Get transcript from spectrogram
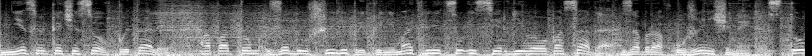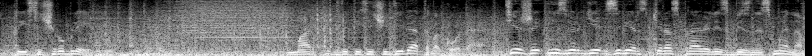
несколько часов пытали, а потом задушили предпринимательницу из Сергиевого Посада, забрав у женщины 100 тысяч рублей. Март 2009 года. Те же изверги зверски расправились с бизнесменом,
